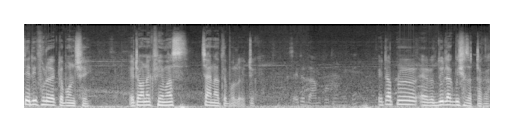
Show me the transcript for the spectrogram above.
চেরি ফুলের একটা বনসাই। এটা অনেক ফেমাস চায়নাতে বলে এটাকে। আচ্ছা, দাম এটা আপনার দুই লাখ বিশ হাজার টাকা।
